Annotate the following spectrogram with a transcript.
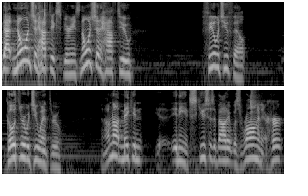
that no one should have to experience. No one should have to feel what you felt, go through what you went through. And I'm not making uh, any excuses about it. It was wrong and it hurt.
